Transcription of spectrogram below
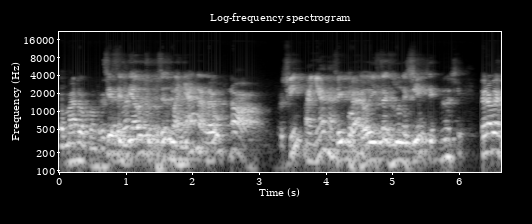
tomarlo con Si es el reserva. día 8, pues es mañana, Raúl. No, pues sí, mañana. Sí, porque claro. hoy está, es lunes 7. No sé, Pero a ver,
